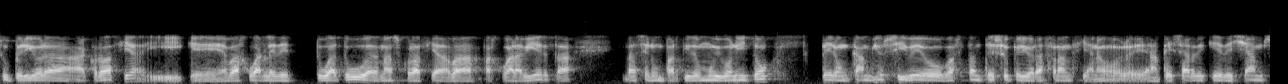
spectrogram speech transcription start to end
superior a, Croacia y que va a jugarle de tú a tú. Además, Croacia va, a jugar abierta, va a ser un partido muy bonito pero en cambio sí veo bastante superior a Francia, ¿no? Eh, a pesar de que Deschamps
